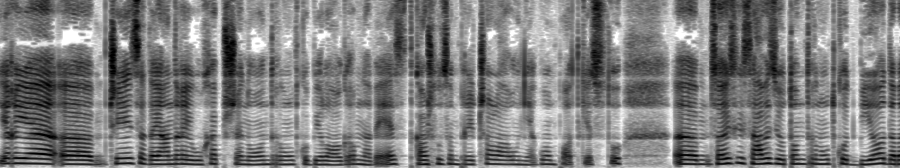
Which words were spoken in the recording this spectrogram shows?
Jer je činjenica da je Andrej uhapšen u ovom trenutku bila ogromna vest, kao što sam pričala u njegovom podcastu. Sovjetski savez je u tom trenutku odbio da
